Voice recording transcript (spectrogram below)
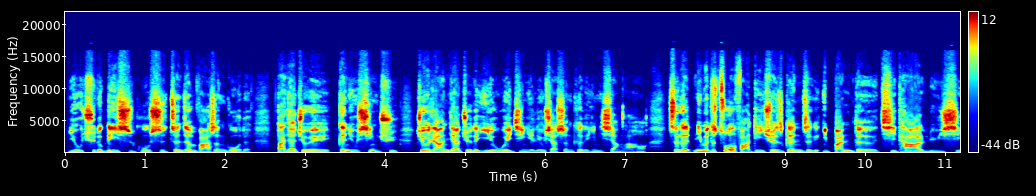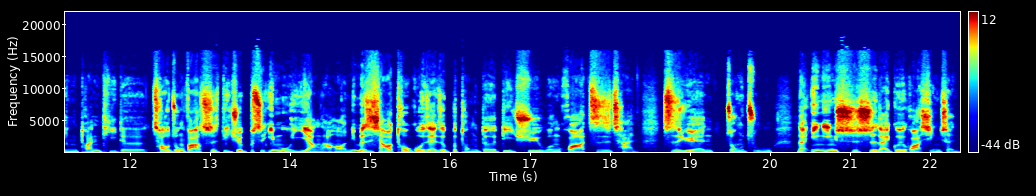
有趣的历史故事，真正发生过的，大家就会更有兴趣，就会让人家觉得意犹未尽，也留下深刻的印象了哈。这个你们的做法的确是跟这个一般的其他旅行团体的操纵方式的确不是一模一样了哈。你们是想要透过在这不同的地区文化资产资源种族，那因应。时事来规划行程，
